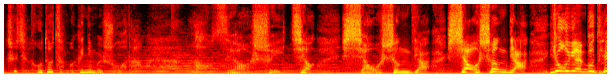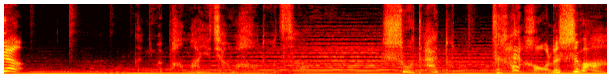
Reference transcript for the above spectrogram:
之前我都怎么跟你们说的？老子要睡觉，小声点小声点永远不听。跟你们爸妈也讲了好多次，是我态度太好了是吧？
